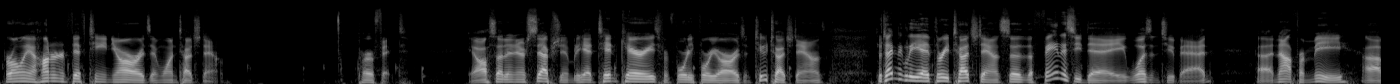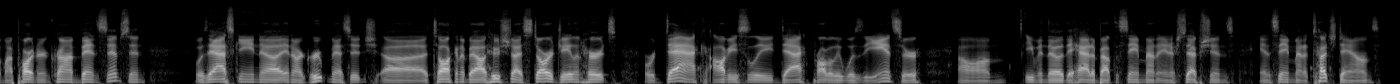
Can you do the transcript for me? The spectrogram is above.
for only 115 yards and one touchdown. Perfect. He also had an interception, but he had 10 carries for 44 yards and two touchdowns. So technically, he had three touchdowns. So the fantasy day wasn't too bad. Uh, not from me. Uh, my partner in crime, Ben Simpson, was asking uh, in our group message, uh, talking about who should I start, Jalen Hurts or Dak. Obviously, Dak probably was the answer, um, even though they had about the same amount of interceptions and the same amount of touchdowns.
